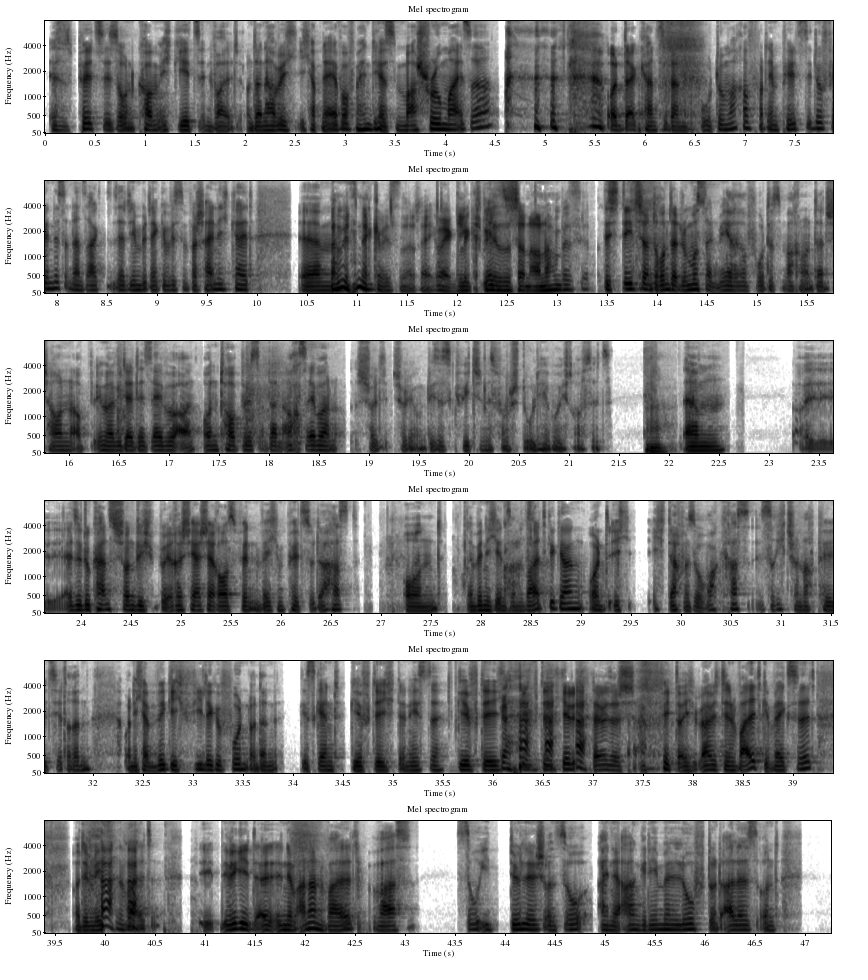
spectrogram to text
es ist Pilzsaison, komm, ich gehe jetzt in den Wald. Und dann habe ich, ich habe eine App auf dem Handy, die heißt Mushroomizer. und da kannst du dann ein Foto machen von dem Pilz, den du findest, und dann sagt er dir mit einer gewissen Wahrscheinlichkeit, ähm, Mit einer gewissen Wahrscheinlichkeit. Oder Glücksspiel Ja. ist es schon auch noch ein bisschen. das steht schon drunter, du musst halt mehrere Fotos machen und dann schauen, ob immer wieder derselbe on, on top ist und dann auch selber, Entschuld- Entschuldigung, dieses Quietschen ist vom Stuhl hier, wo ich drauf sitze. Ah. Ähm, also du kannst schon durch Recherche herausfinden, welchen Pilz du da hast. Und dann bin ich in so einen Wald gegangen und ich, ich dachte mir so, wow, krass, es riecht schon nach Pilz hier drin. Und ich habe wirklich viele gefunden und dann gescannt, giftig, der nächste, giftig, giftig, giftig. Dann ich so, fickt euch, habe ich den Wald gewechselt und im nächsten Wald, wirklich, äh, in dem anderen Wald war es so idyllisch und so eine angenehme Luft und alles und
